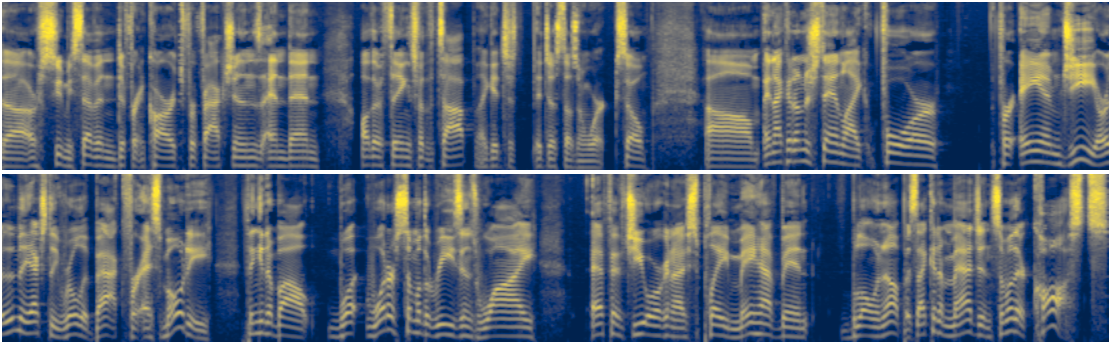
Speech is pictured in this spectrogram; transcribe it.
uh, or excuse me, seven different cards for factions and then other things for the top. Like it just it just doesn't work. So, um, and I could understand like for for AMG, or then they actually roll it back for Asmodee, thinking about what what are some of the reasons why FFG organized play may have been blowing up. As I can imagine, some of their costs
